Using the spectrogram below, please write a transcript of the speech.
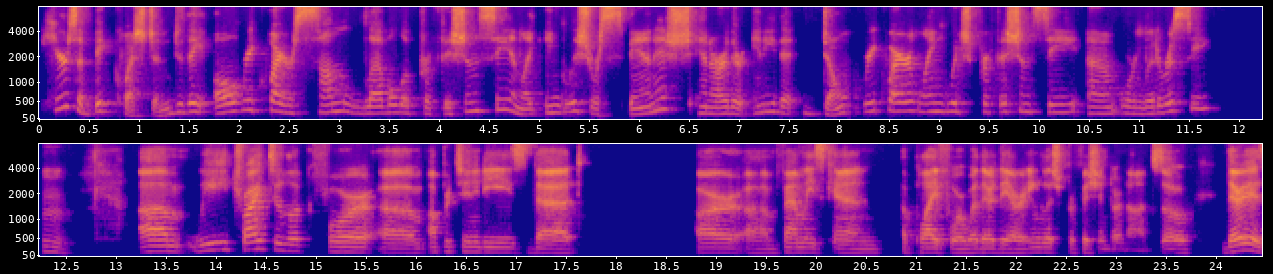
here's a big question. Do they all require some level of proficiency in like english or spanish? And are there any that don't require language proficiency um, or literacy? Hmm. um, we try to look for um, opportunities that our um, families can apply for whether they are english proficient or not so there is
